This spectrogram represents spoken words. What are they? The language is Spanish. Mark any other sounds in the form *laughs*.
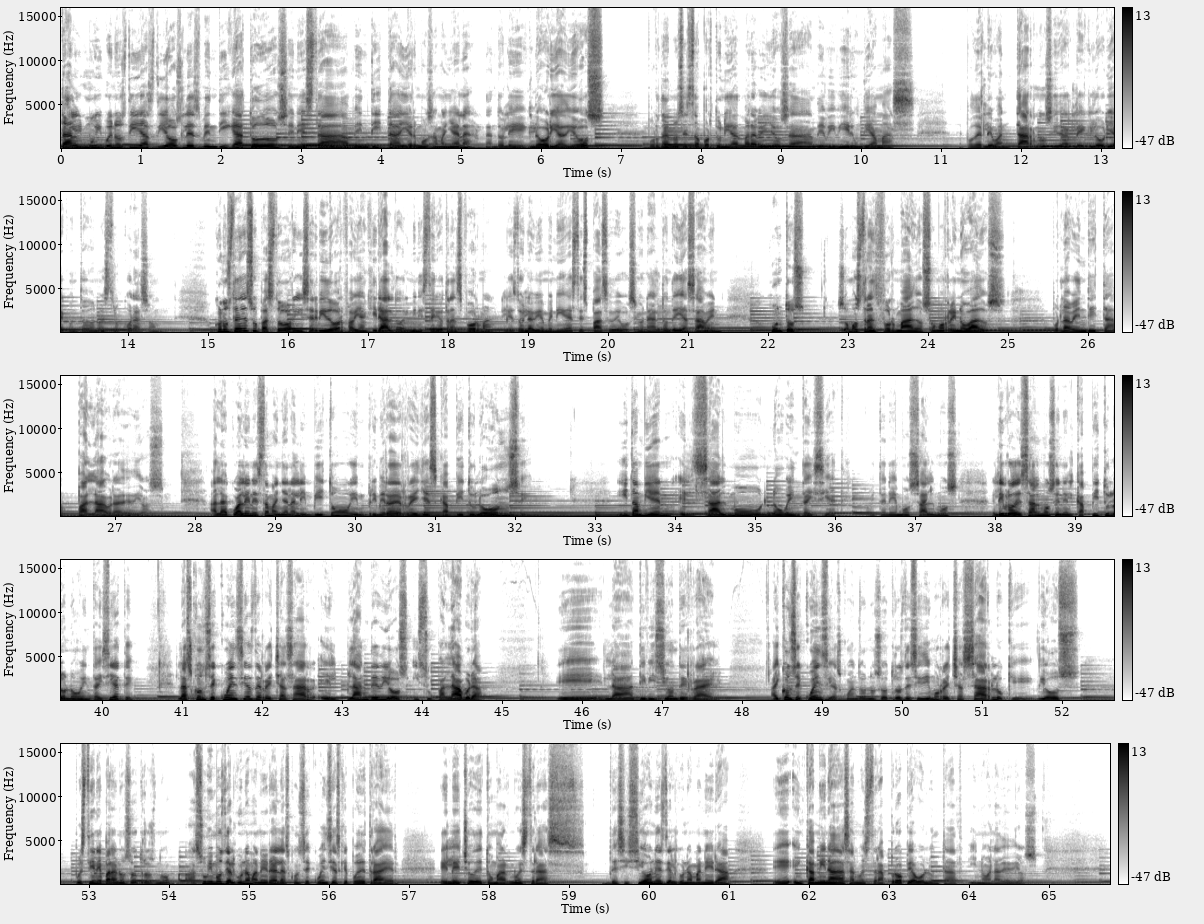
tal? Muy buenos días. Dios les bendiga a todos en esta bendita y hermosa mañana, dándole gloria a Dios por darnos esta oportunidad maravillosa de vivir un día más, de poder levantarnos y darle gloria con todo nuestro corazón. Con ustedes su pastor y servidor Fabián Giraldo del Ministerio Transforma, les doy la bienvenida a este espacio devocional donde ya saben, juntos somos transformados, somos renovados por la bendita palabra de Dios a la cual en esta mañana le invito en Primera de Reyes capítulo 11 y también el Salmo 97. Hoy tenemos Salmos, el libro de Salmos en el capítulo 97. Las consecuencias de rechazar el plan de Dios y su palabra, eh, la división de Israel. Hay consecuencias cuando nosotros decidimos rechazar lo que Dios pues tiene para nosotros, ¿no? Asumimos de alguna manera las consecuencias que puede traer el hecho de tomar nuestras decisiones de alguna manera eh, encaminadas a nuestra propia voluntad y no a la de Dios.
